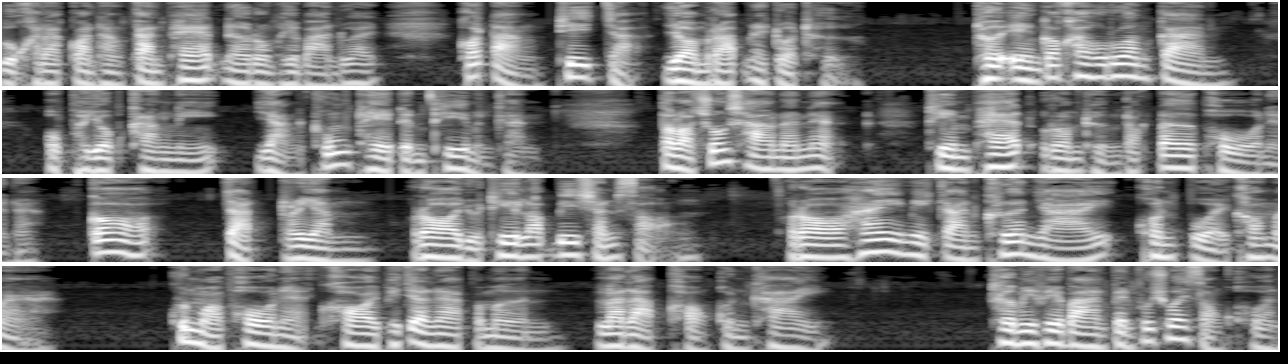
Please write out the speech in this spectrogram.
บุคลากรทางการแพทย์ในโรงพยาบาลด้วย ก็ต่างที่จะยอมรับในตัวเธอ เธอเองก็เข้าร่วมการ อพยพครั้งนี้อย่างทุ่มเทเต็มที่เหมือนกัน ตลอดช่วงเช้านั้นเนี่ยทีมแพทย์รวมถึงดรโพเนี่ยนะก็จัดเตรียมรออยู่ที่ล็อบบี้ชั้นสองรอให้มีการเคลื่อนย้ายคนป่วยเข้ามา คุณหมอโพเนี่ยคอยพิจารณาประเมินระดับของคนไข้ เธอมีพยาบาลเป็นผู้ช่วยสองคน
